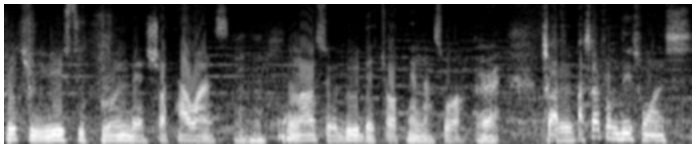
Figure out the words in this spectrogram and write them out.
which we use to prune the shorter ones and also do the chopping as well. All right. So Mm. aside from these ones,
